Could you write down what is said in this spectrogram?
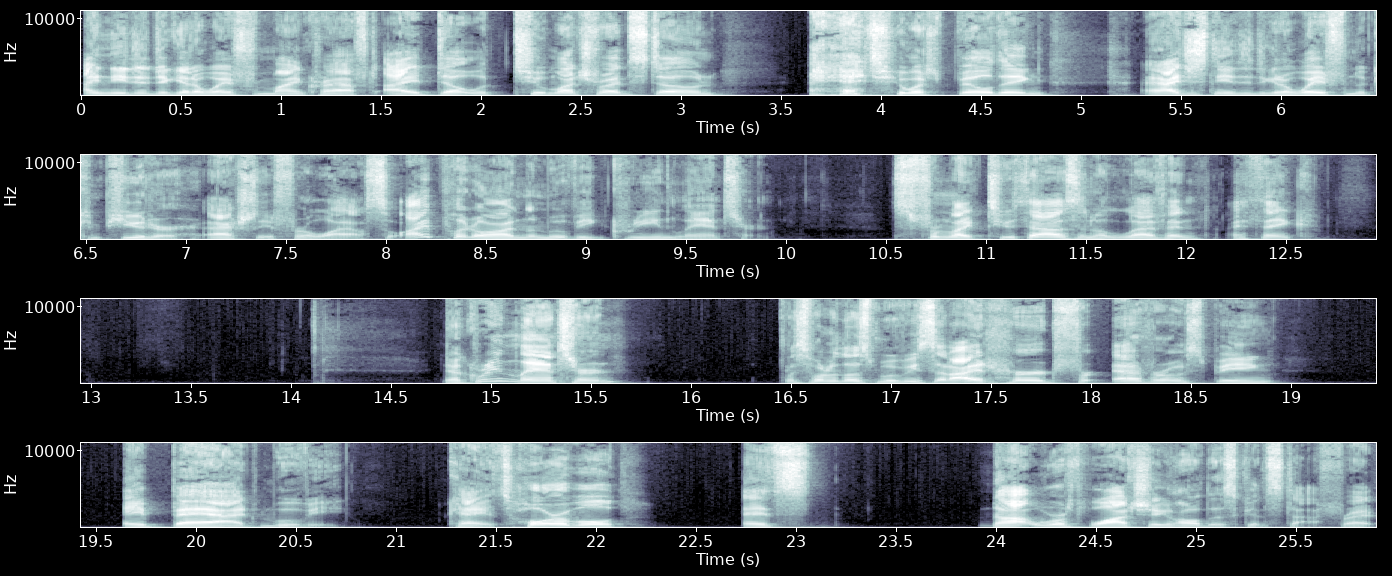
I needed to get away from Minecraft. I dealt with too much redstone and too much building, and I just needed to get away from the computer actually for a while. So I put on the movie Green Lantern. It's from like 2011, I think. Now, Green Lantern was one of those movies that I'd heard forever was being a bad movie. Okay, it's horrible. It's not worth watching, all this good stuff, right?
